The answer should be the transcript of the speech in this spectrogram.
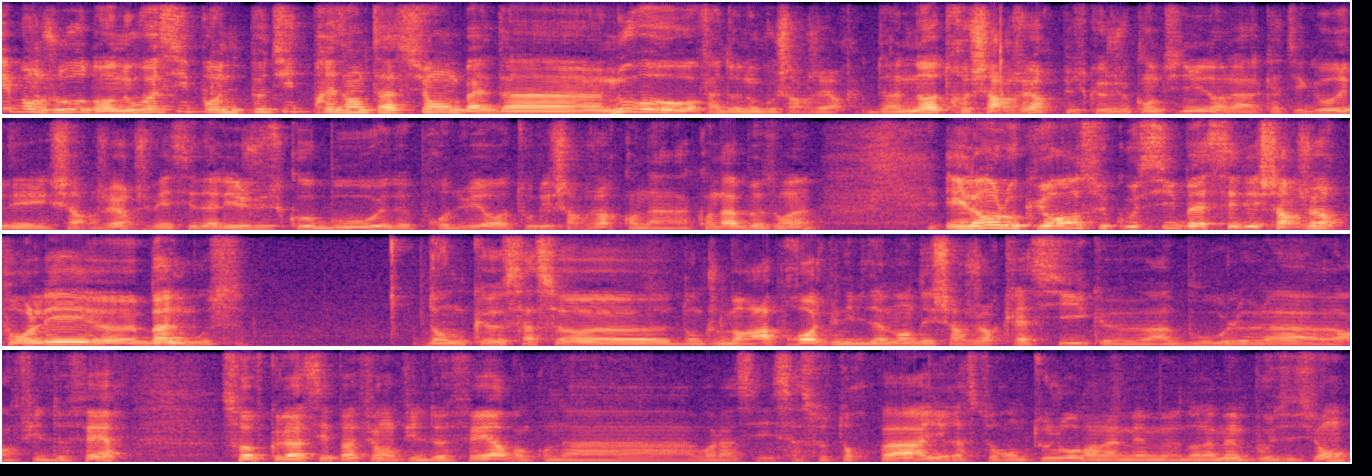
Et bonjour, donc nous voici pour une petite présentation bah, d'un nouveau, enfin d'un nouveau chargeur, d'un autre chargeur, puisque je continue dans la catégorie des chargeurs. Je vais essayer d'aller jusqu'au bout et de produire tous les chargeurs qu'on a, besoin. Et là, en l'occurrence, ce coup-ci, bah, c'est des chargeurs pour les euh. Donc, euh, ça se, donc je me rapproche bien évidemment des chargeurs classiques euh, à boule là, en fil de fer. Sauf que là, c'est pas fait en fil de fer, donc on a, voilà, ça se tord pas, ils resteront toujours dans la même, dans la même position.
